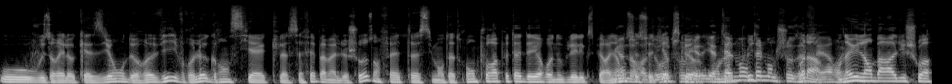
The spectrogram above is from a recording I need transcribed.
où vous aurez l'occasion de revivre le grand siècle. Ça fait pas mal de choses en fait, Simon Tatron. On pourra peut-être d'ailleurs renouveler l'expérience et se dire il y a, tellement, tellement, de choses à faire. On a eu l'embarras du choix.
